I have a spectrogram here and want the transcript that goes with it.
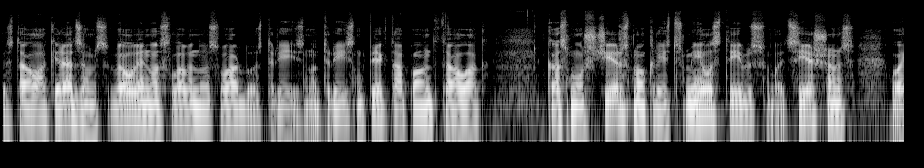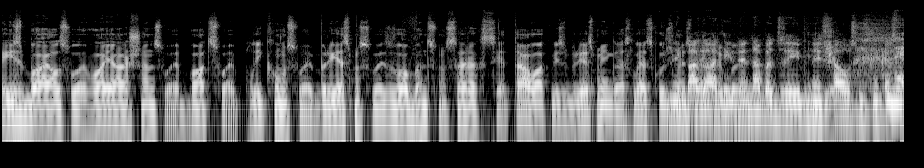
kas tālāk ir redzams vēl vienos slavenos vārdos, 3, no 35. panta tālāk kas mūs šķirs no Kristus mīlestības, vai ciešanas, vai izbailes, vai vajāšanas, vai bats, vai plikums, vai briesmas, vai zobens un saraksts iet tālāk. Visas briesmīgās lietas, kuras ne mēs bagātība, ne nabadzība, ne šausmas, nekas ne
